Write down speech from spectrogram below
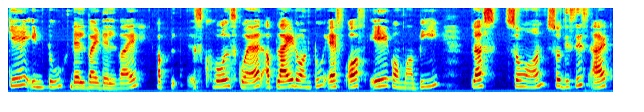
k into del by del y whole square applied onto f of a comma b plus so on. So this is at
